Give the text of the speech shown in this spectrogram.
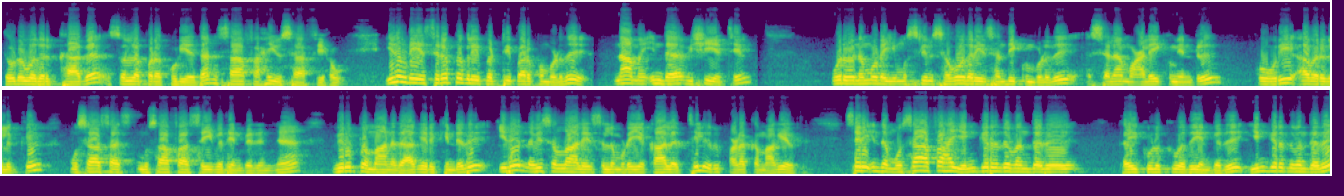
தொடுவதற்காக சொல்லப்படக்கூடியதுதான் சாஃபஹ யுசாஃபிஹு. இதனுடைய சிறப்புகளை பற்றி பார்க்கும் பொழுது நாம் இந்த விஷயத்தில் ஒரு நம்முடைய முஸ்லிம் சகோதரியை சந்திக்கும் பொழுது அஸ்லாம் அலைக்கும் என்று கூறி அவர்களுக்கு முசாசா முசாஃபா செய்வது என்பது விருப்பமானதாக இருக்கின்றது. இது நபிசல்லா அலி செல்லமுடைய காலத்தில் ஒரு பழக்கமாக இருக்கு. சரி இந்த முசாஃபா எங்கிருந்து வந்தது? கை குலுக்குவது என்பது எங்கிருந்து வந்தது?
